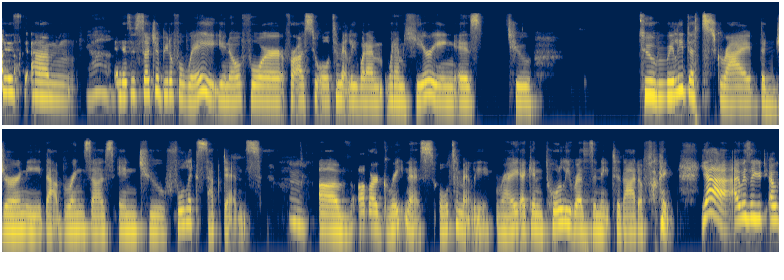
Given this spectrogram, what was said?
this is um yeah and this is such a beautiful way you know for for us to ultimately what i'm what i'm hearing is to to really describe the journey that brings us into full acceptance mm. of of our greatness ultimately right i can totally resonate to that of like yeah i was a, a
